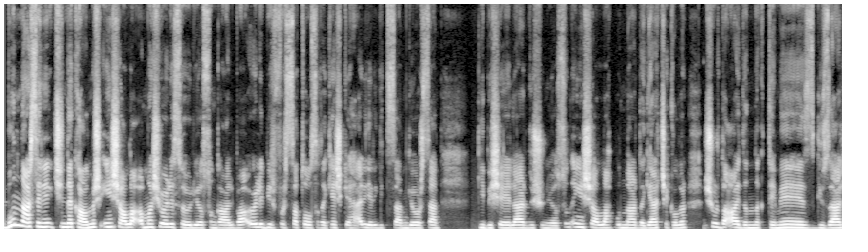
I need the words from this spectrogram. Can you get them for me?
Bunlar senin içinde kalmış İnşallah ama şöyle söylüyorsun galiba, öyle bir fırsat olsa da keşke her yere gitsem, görsem gibi şeyler düşünüyorsun. İnşallah bunlar da gerçek olur. Şurada aydınlık, temiz, güzel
